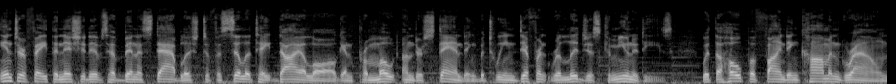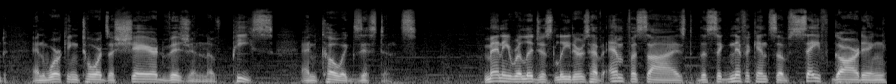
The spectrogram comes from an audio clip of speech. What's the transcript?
Interfaith initiatives have been established to facilitate dialogue and promote understanding between different religious communities, with the hope of finding common ground and working towards a shared vision of peace and coexistence. Many religious leaders have emphasized the significance of safeguarding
